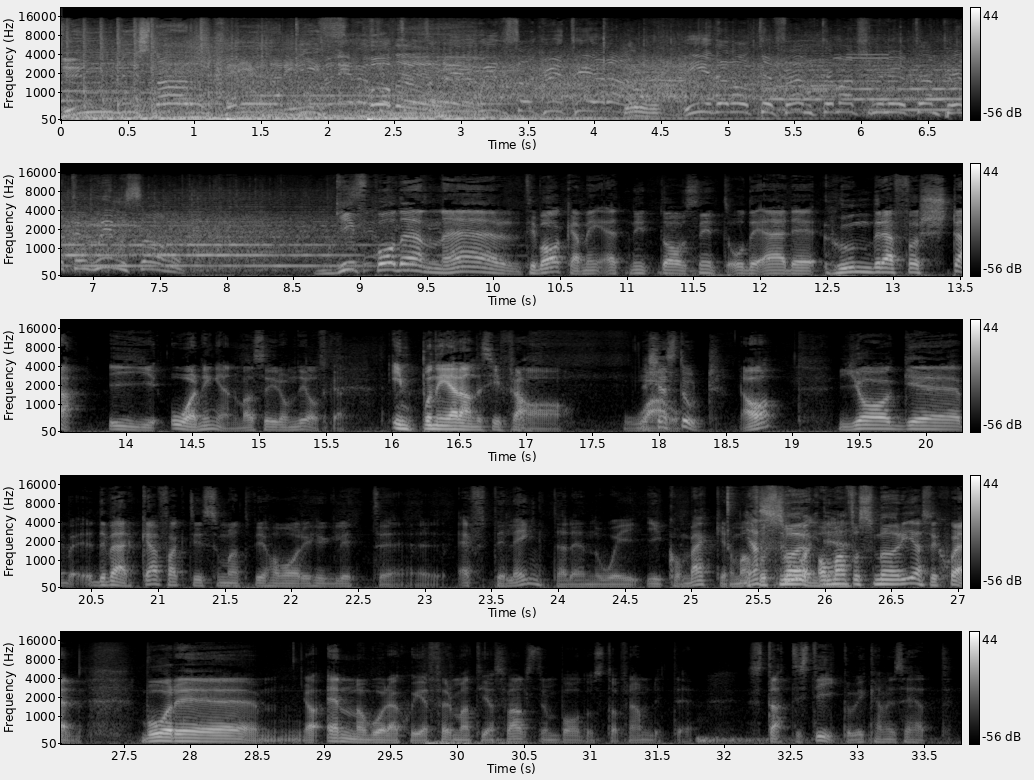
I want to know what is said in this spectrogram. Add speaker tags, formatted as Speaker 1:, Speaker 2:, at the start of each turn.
Speaker 1: Du lyssnar på GIF-podden.
Speaker 2: Wilson kvitterar i den 85 matchminuten. Peter Wilson.
Speaker 3: GIF-podden är tillbaka med ett nytt avsnitt och det är det 101 i ordningen. Vad säger du om det Oskar?
Speaker 4: Imponerande siffra.
Speaker 3: Ja, wow.
Speaker 4: Det känns stort.
Speaker 3: Ja, jag, eh, det verkar faktiskt som att vi har varit hyggligt eh, efterlängtade ändå i, i comebacken. Om man,
Speaker 4: Jag
Speaker 3: får smör,
Speaker 4: såg
Speaker 3: om man får smörja sig själv. Vår, eh, ja, en av våra chefer, Mattias Wallström, bad oss ta fram lite statistik och vi kan väl säga att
